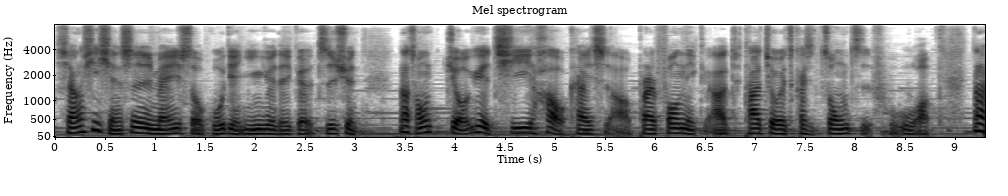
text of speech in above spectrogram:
详细显示每一首古典音乐的一个资讯。那从九月七号开始啊，Playphonic 啊，它就会开始终止服务哦。那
